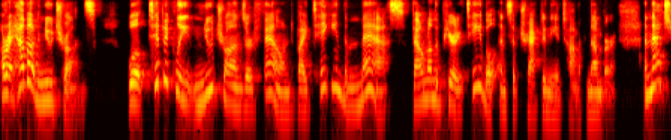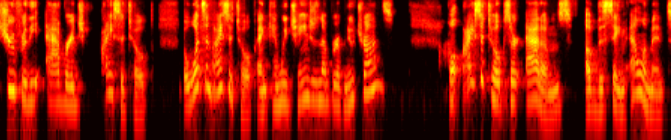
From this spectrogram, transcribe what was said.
All right, how about neutrons? Well, typically neutrons are found by taking the mass found on the periodic table and subtracting the atomic number. And that's true for the average isotope. But what's an isotope and can we change the number of neutrons? Well, isotopes are atoms of the same element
